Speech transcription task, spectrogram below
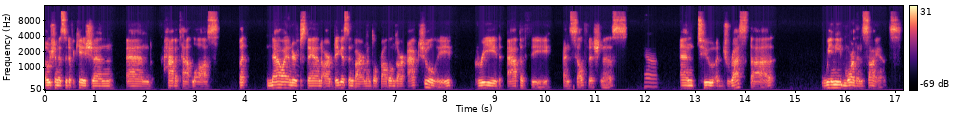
ocean acidification, and habitat loss. But now I understand our biggest environmental problems are actually greed, apathy, and selfishness. Yeah. And to address that, we need more than science.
